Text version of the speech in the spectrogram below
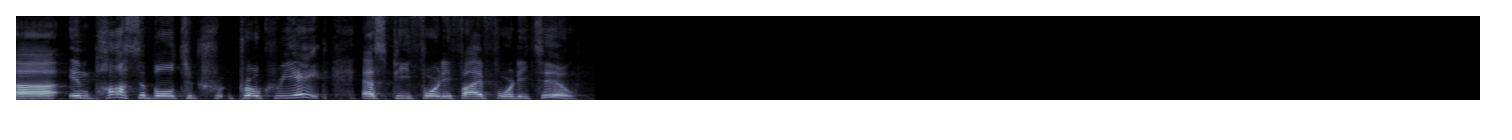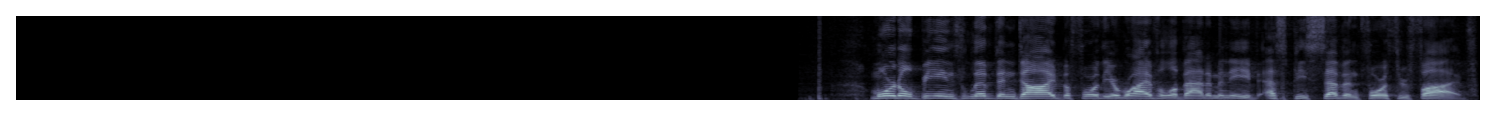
uh, impossible to procreate, SP 4542. Mortal beings lived and died before the arrival of Adam and Eve, SP 7, 4 through 5.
